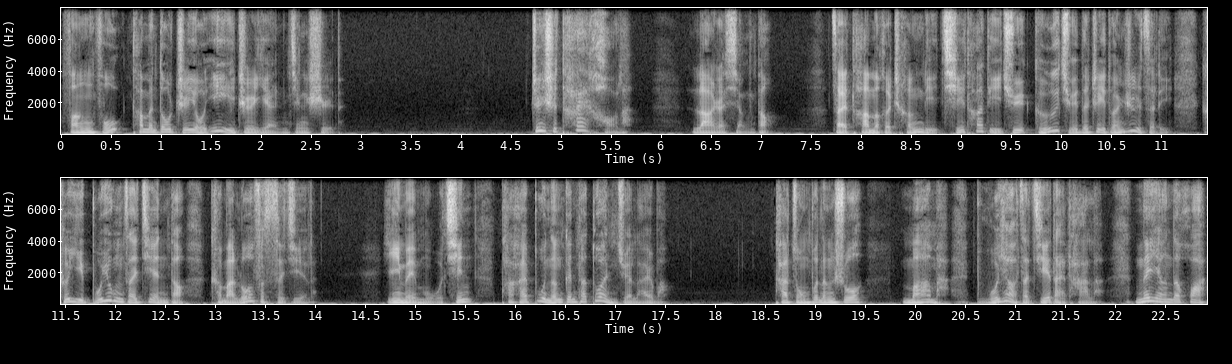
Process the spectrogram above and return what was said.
仿佛他们都只有一只眼睛似的。真是太好了，拉拉想到，在他们和城里其他地区隔绝的这段日子里，可以不用再见到科马洛夫斯基了。因为母亲，他还不能跟他断绝来往。他总不能说妈妈，不要再接待他了，那样的话，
